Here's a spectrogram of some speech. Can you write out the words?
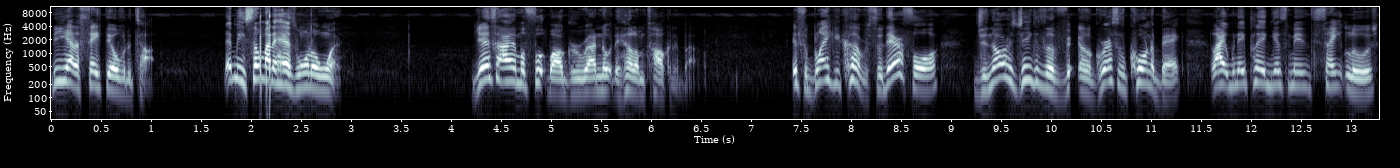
then he had a safety over the top. That means somebody has one on one. Yes, I am a football guru. I know what the hell I'm talking about. It's a blanket coverage. So therefore, Janoris Jenkins is an aggressive cornerback, like when they play against me in St. Louis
